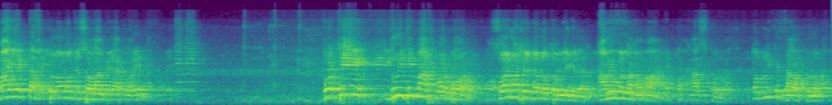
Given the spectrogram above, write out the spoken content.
মায়ের কাছে কোনো মতে চলাফেরা করেন প্রতি দুই, তিন মাস পর পর ছয় মাসের জন্য তবলি গেলেন আমি বললাম মামা একটা কাজ করো। তবলিকে যাও কোনো,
